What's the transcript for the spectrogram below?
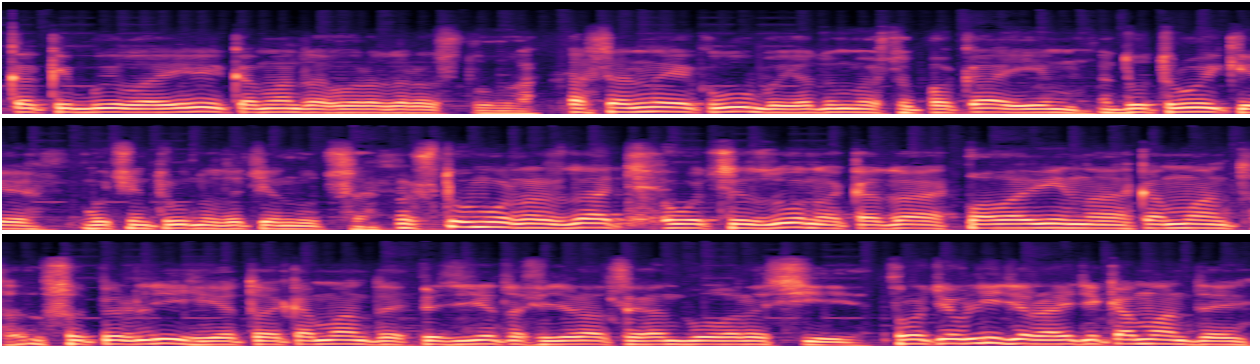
как и было, и команда города Ростова. Остальные клубы, я думаю, что пока им до тройки очень трудно дотянуться. Что можно ждать от сезона, когда половина команд в Суперлиге – это команды президента Федерации гандбола России. Против лидера эти команды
